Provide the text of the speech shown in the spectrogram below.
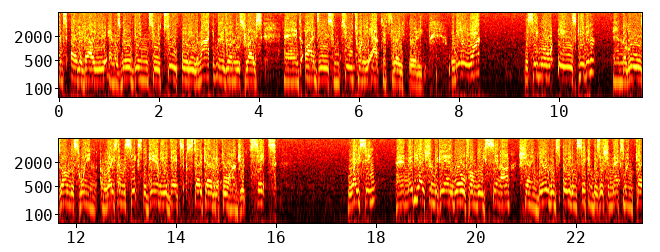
cents overvalue and has moved into 230. The market mover on this race and ideas from 220 out to 330. We're nearly right. The signal is given and the lure is on the swing. Race number six, the Gambier Vets stake over to 400. Sets. Racing and mediation began well from the centre, showing very good speed in second position. Maximum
